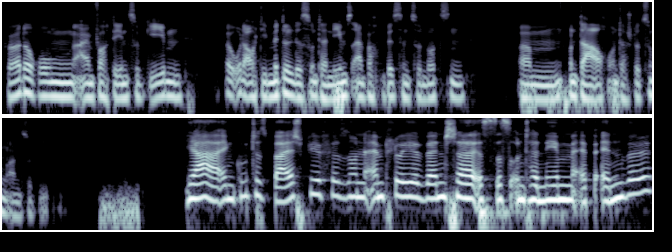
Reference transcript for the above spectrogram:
Förderung einfach denen zu geben äh, oder auch die Mittel des Unternehmens einfach ein bisschen zu nutzen ähm, und da auch Unterstützung anzubieten. Ja, ein gutes Beispiel für so ein Employee Venture ist das Unternehmen AppEnvil,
